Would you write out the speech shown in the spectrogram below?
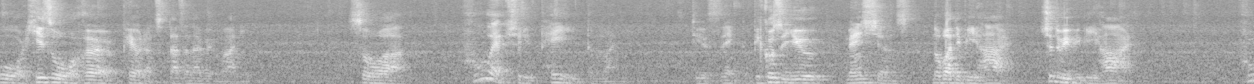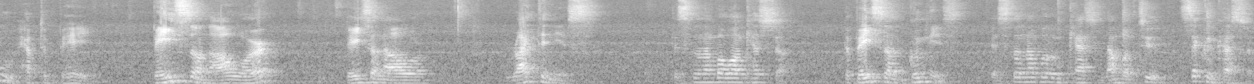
Or his or her parents doesn't have any money. So uh, who actually paid the money? Do you think? Because you mentioned nobody behind. Should we be behind? Who have to pay? Based on our based on our rightness. This is the number one question. The base on goodness. That's the number one question. Number two, second question.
